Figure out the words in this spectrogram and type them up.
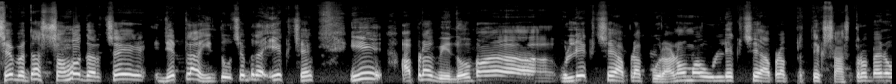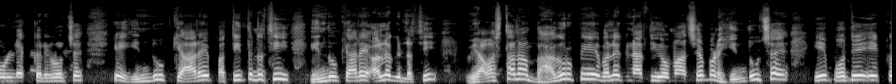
છે બધા સહોદર છે, જેટલા હિન્દુ છે બધા એક છે. એ આપણા વેદોમાં ઉલ્લેખ છે, આપણા પુરાણોમાં ઉલ્લેખ છે, આપણા પ્રત્યેક શાસ્ત્રોમાં ઉલ્લેખ કરેલો છે કે હિન્દુ ક્યારેય પતિત નથી, હિન્દુ ક્યારેય અલગ નથી. વ્યવસ્થાના ભાગરૂપે એ ભલે જ્ઞાતિઓમાં છે, પણ હિન્દુ છે, એ પોતે એક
